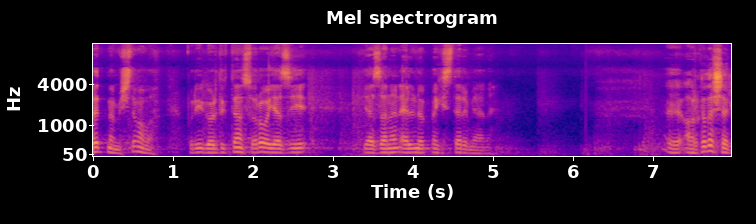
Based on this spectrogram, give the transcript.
etmemiştim ama burayı gördükten sonra o yazıyı yazanın elini öpmek isterim yani. Ee, arkadaşlar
